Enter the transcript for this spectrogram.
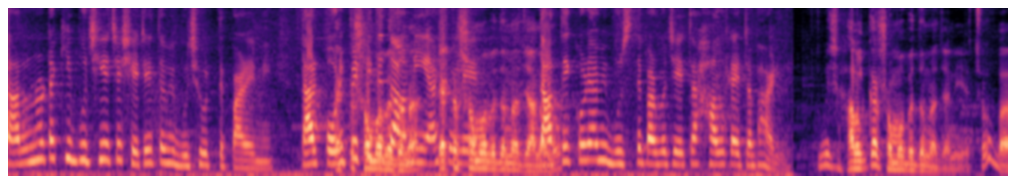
দাঁড়ানোটা কি বুঝিয়েছে সেটাই তো আমি বুঝে উঠতে পারিনি। তার পরিপ্রেক্ষিতে তো আমি একটা সমবেদনা জানানো। তাতে করে আমি বুঝতে পারব যে এটা হালকা এটা ভারী। তুমি হালকা সমবেদনা জানিয়েছো বা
